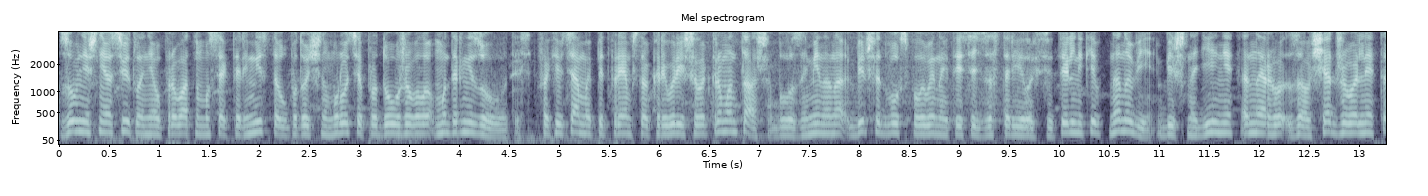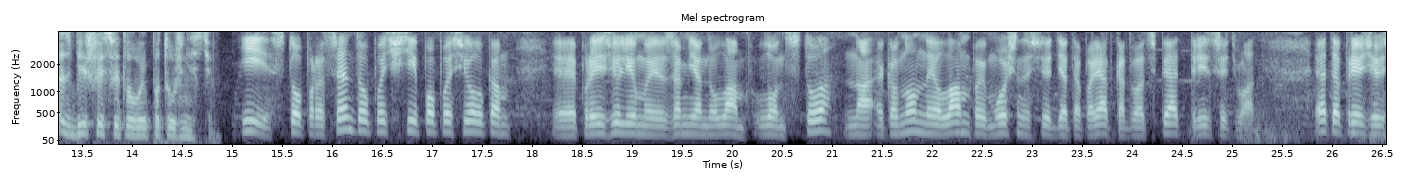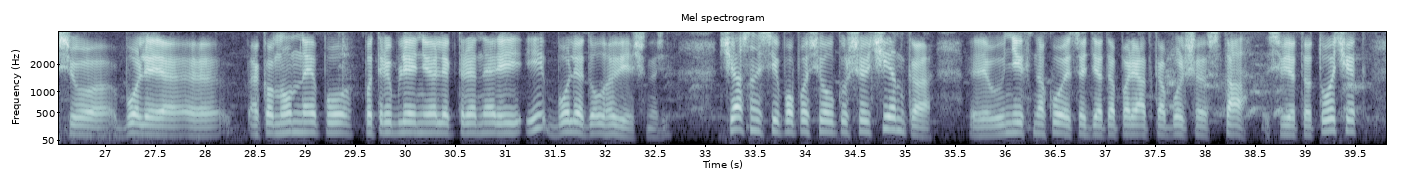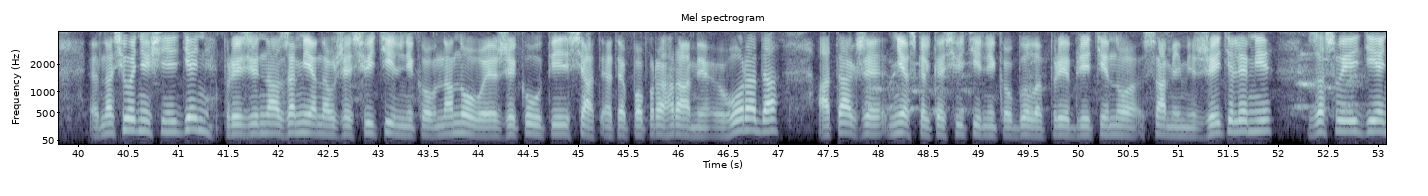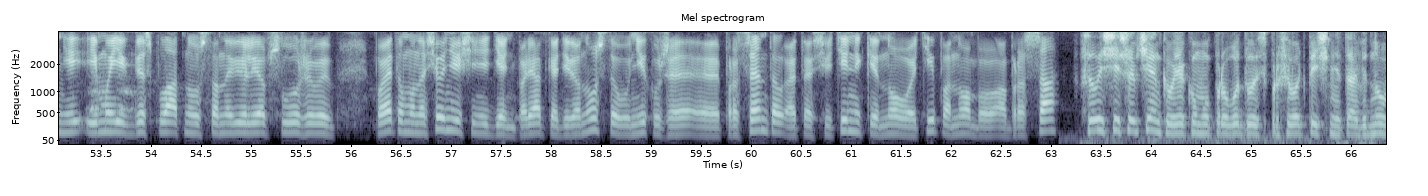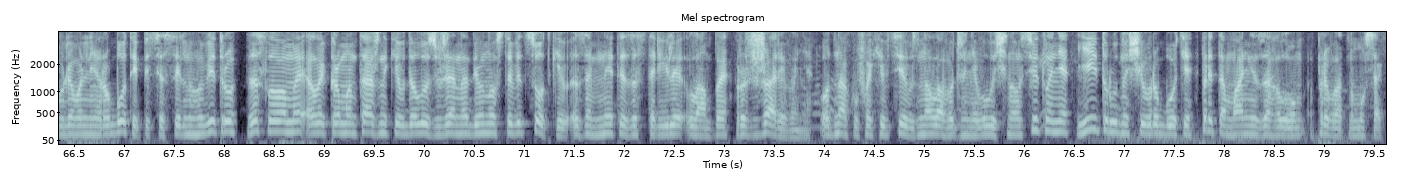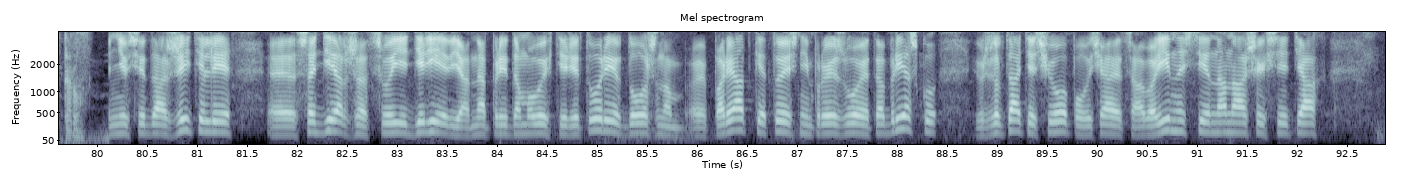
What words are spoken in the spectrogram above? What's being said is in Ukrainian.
Зовнішнє освітлення у приватному секторі міста у поточному році продовжувало модернізовуватись. Фахівцями підприємства Криворіж Електромонтаж було замінено більше 2,5 тисяч застарілих світильників на нові, більш надійні, енергозаощаджувальні та з більшою світловою потужністю. И 100% почти по поселкам э, произвели мы замену ламп ЛОН-100 на экономные лампы мощностью где-то порядка 25-30 ватт. Это прежде всего более э, экономные по потреблению электроэнергии и более долговечные. В частности, по поселку Шевченко э, у них находится где-то порядка больше 100 светоточек. Э, На сегодняшний день произведена замена уже светильников на новые ЖКУ-50, это по программе города, а также несколько светильников было приобретено самими жителями за свои деньги, и мы их бесплатно установили и обслуживаем. Поэтому на сегодняшний день порядка 90 у них уже э, процентов это светильники нового типа, нового образца. В селищі Шевченко, у якому проводились профілактичні та відновлювальні роботи після сильного вітру, за словами електромонтажників, вдалося вже на 90% замінити застарілі лампи розжарювання. Однак у фахівців з налагодження вуличного освітлення є й труднощі в роботі, притаманні загалом приватному сектору. Не всегда жители э, содержат свои деревья на придомовых территориях в должном э, порядке, то есть не производят обрезку, в результате чего получаются аварийности на наших сетях.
